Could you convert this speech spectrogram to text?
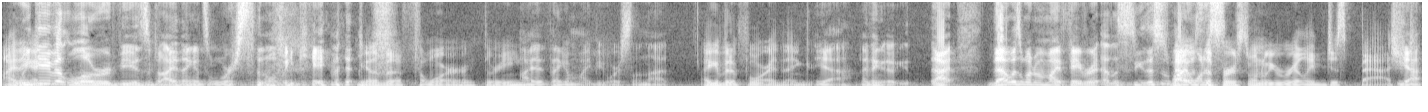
I we I- gave it low reviews but i think it's worse than what we gave it You gotta give it a four, three. I think it might be worse than that give it a four. I think yeah i think uh, that that was one of my favorite uh, let's see this is why that i was the to first one we really just bashed. Yeah,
